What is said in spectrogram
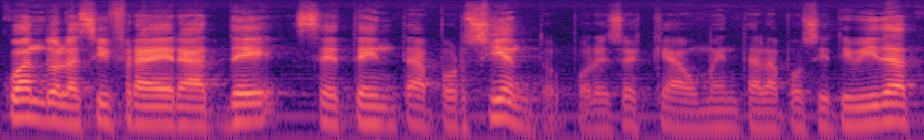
cuando la cifra era de 70%. Por eso es que aumenta la positividad.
